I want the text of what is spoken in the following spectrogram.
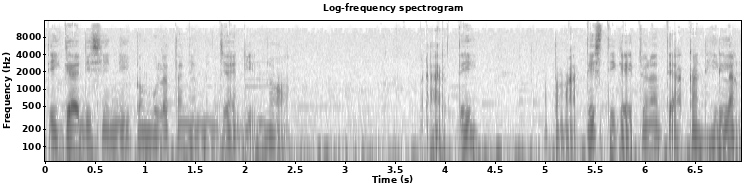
3 di sini pembulatannya menjadi 0 berarti otomatis 3 itu nanti akan hilang.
